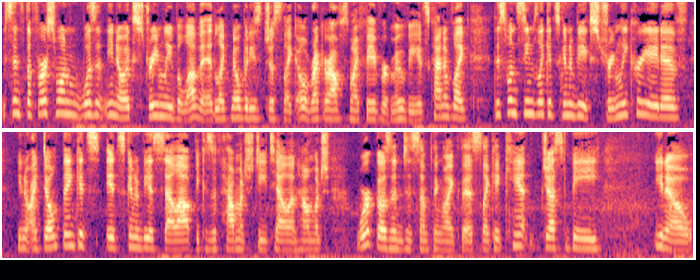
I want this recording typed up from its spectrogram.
since the first one wasn't, you know, extremely beloved, like nobody's just like, "Oh, Wreck-It Ralph's my favorite movie." It's kind of like this one seems like it's going to be extremely creative. You know, I don't think it's it's going to be a sellout because of how much detail and how much work goes into something like this. Like it can't just be, you know,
